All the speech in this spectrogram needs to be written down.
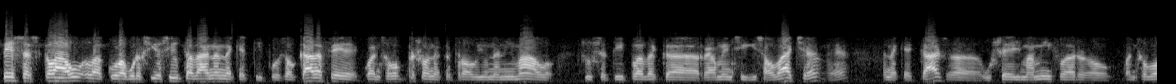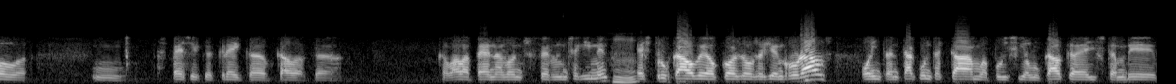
peces clau la col·laboració ciutadana en aquest tipus. El que ha de fer qualsevol persona que trobi un animal susceptible de que realment sigui salvatge, eh, en aquest cas, eh, ocell, mamífer o qualsevol eh, espècie que crec que, que, que, que val la pena doncs, fer-li un seguiment, mhm. -huh. és trucar o bé al cos dels agents rurals o intentar contactar amb la policia local, que ells també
